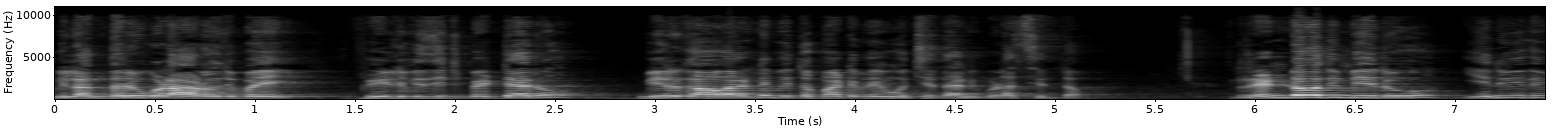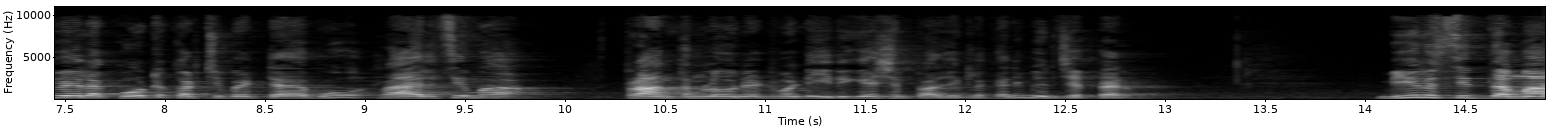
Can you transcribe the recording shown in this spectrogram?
వీళ్ళందరూ కూడా ఆ రోజు పోయి ఫీల్డ్ విజిట్ పెట్టారు. మీరు కావాలంటే మీతో పాటు మేము వచ్చేదానికి కూడా సిద్ధం. రెండోది మీరు ఎనిమిది వేల కోట్లు ఖర్చు పెట్టాము రాయలసీమ ప్రాంతంలో ఉన్నటువంటి ఇరిగేషన్ ప్రాజెక్టులకని మీరు చెప్పారు. మీరు సిద్ధమా?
